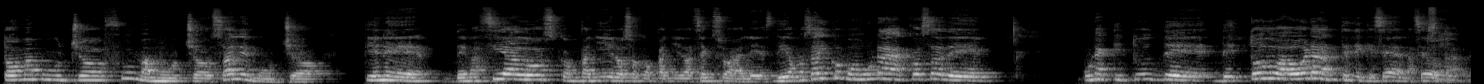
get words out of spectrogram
toma mucho, fuma mucho, sale mucho, tiene demasiados compañeros o compañeras sexuales. Digamos, hay como una cosa de una actitud de, de todo ahora antes de que sea demasiado Sí. tarde.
